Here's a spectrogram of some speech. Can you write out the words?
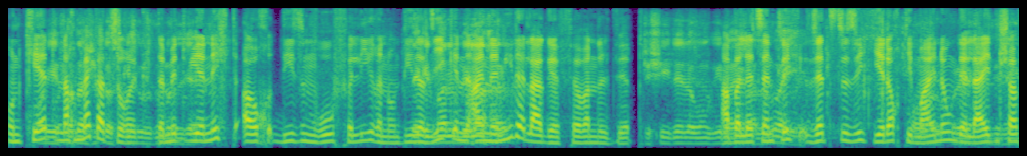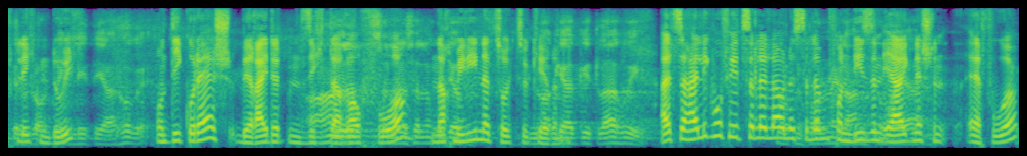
und kehrt nach Mekka zurück, damit wir nicht auch diesen Ruf verlieren und dieser Sieg in eine Niederlage verwandelt wird. Aber letztendlich setzte sich jedoch die Meinung der Leidenschaftlichen durch und die Quraysh bereiteten sich darauf vor, nach Medina zurückzukehren. Als der heilige Prophet von diesen Ereignissen erfuhr,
